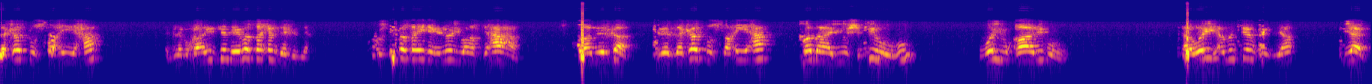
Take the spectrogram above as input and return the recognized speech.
ذكرت الصحيحة البخاري هي صحيح ذكر له وستبقى صحيح له يبقى الصحاحة وأمريكا ذكرت الصحيحة وما يشبهه ويقاربه أوي أمن تنفذ يا؟ يا.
